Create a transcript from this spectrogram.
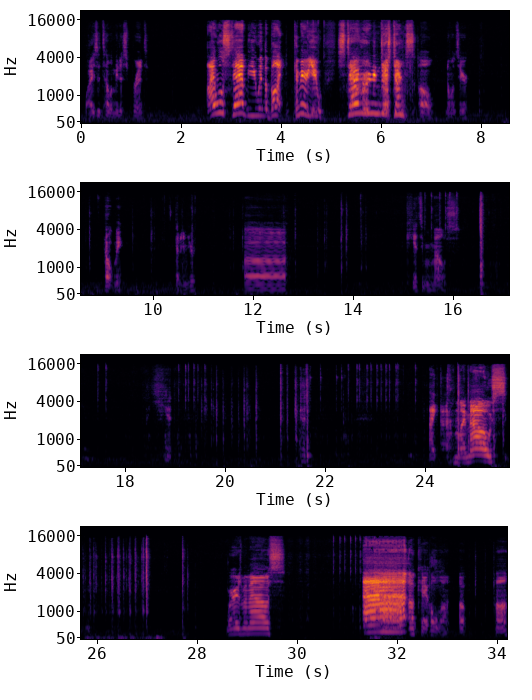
Why is it telling me to sprint? I will stab you in the butt! Come here, you! Stab her in distance! Oh, no one's here. Help me. Get in here? Uh... I can't see my mouse. I, uh, my mouse. Where's my mouse? Ah! Okay, hold on. Oh, huh?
